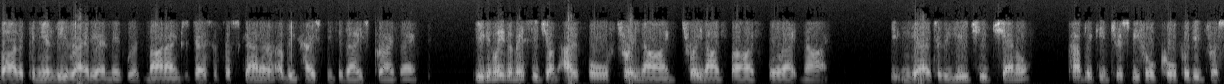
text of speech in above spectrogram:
via the Community Radio Network. My name's Joseph Toscano. I've been hosting today's program. You can leave a message on 0439 395 489. You can go to the YouTube channel, Public Interest Before Corporate Interests.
